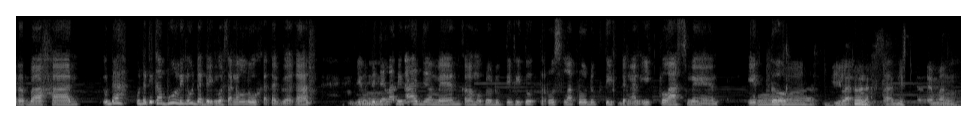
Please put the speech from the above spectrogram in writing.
rebahan, udah udah dikabulin, udah deh, gak usah ngeluh kata gue kan. Ya udah hmm. jalanin aja men. Kalau mau produktif itu teruslah produktif dengan ikhlas men. Itu. Oh, gila, uh, sadis emang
